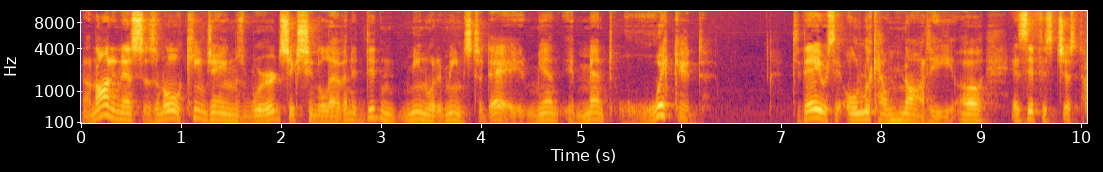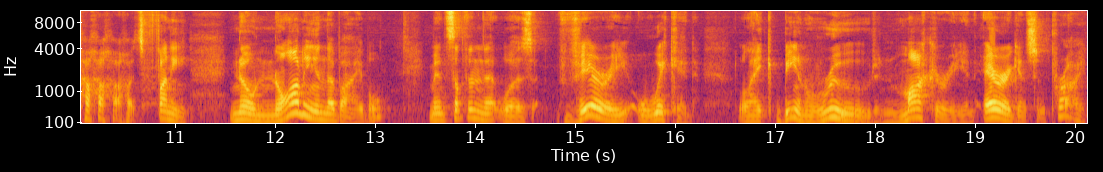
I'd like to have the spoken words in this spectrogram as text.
Now, naughtiness is an old King James word, 1611. It didn't mean what it means today. It meant, it meant wicked. Today we say, oh, look how naughty, oh, as if it's just, ha ha ha, it's funny. No, naughty in the Bible meant something that was very wicked, like being rude and mockery and arrogance and pride.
